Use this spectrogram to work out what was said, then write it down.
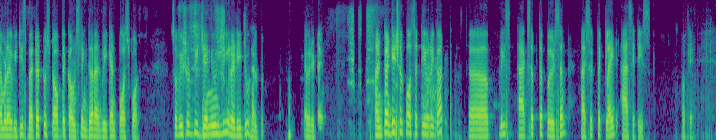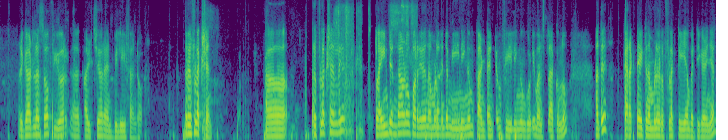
നമ്മൾ with is better to stop the counselling there and we can postpone so we should be genuinely ready to help every time unconditional positive regard uh, please accept the person accept the client as it is. Okay. Regardless of your uh, culture and belief and all. Reflection. റിഫ്ലക്ഷനിൽ ക്ലൈന്റ് എന്താണോ പറഞ്ഞത് നമ്മൾ അതിന്റെ മീനിങ്ങും കണ്ടന്റും ഫീലിങ്ങും കൂടി മനസ്സിലാക്കുന്നു. അത് കറക്റ്റ് ആയിട്ട് നമ്മൾ റിഫ്ലക്ട് ചെയ്യാൻ പറ്റി കഴിഞ്ഞാൽ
